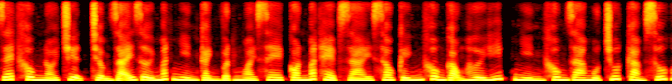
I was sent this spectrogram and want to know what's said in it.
Z không nói chuyện, chậm rãi rời mắt nhìn cảnh vật ngoài xe con mắt hẹp dài sau kính không gọng hơi híp nhìn không ra một chút cảm xúc.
